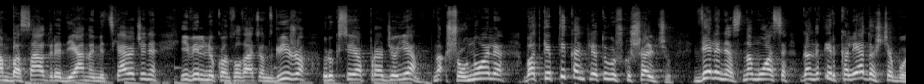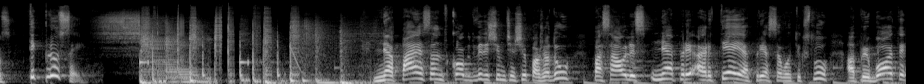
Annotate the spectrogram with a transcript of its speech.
Ambasadorė Diana Mitskevičianė į Vilnių konsultacijoms grįžo rugsėjo pradžioje. Na, šaunuolė, vad kaip tik ant lietuviškų šalčių. Vėlinės namuose, gal net ir kalėdos čia bus. Tik pliusai. Nepaisant COP26 pažadų, pasaulis nepriartėja prie savo tikslų apriboti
